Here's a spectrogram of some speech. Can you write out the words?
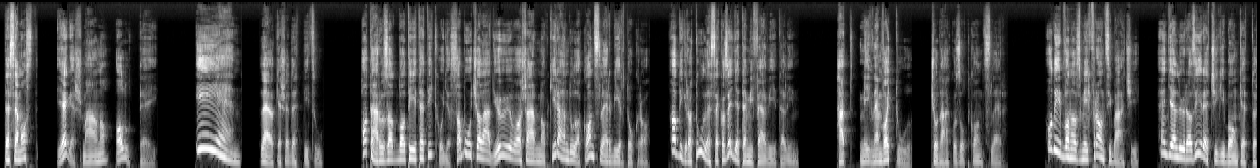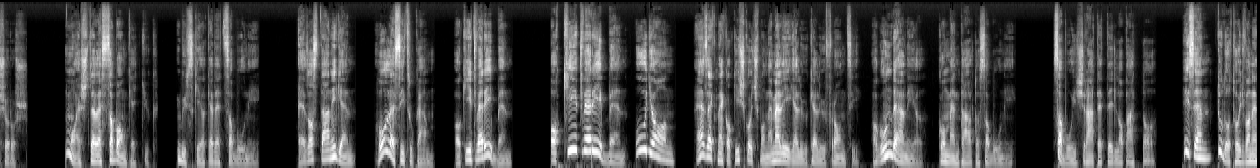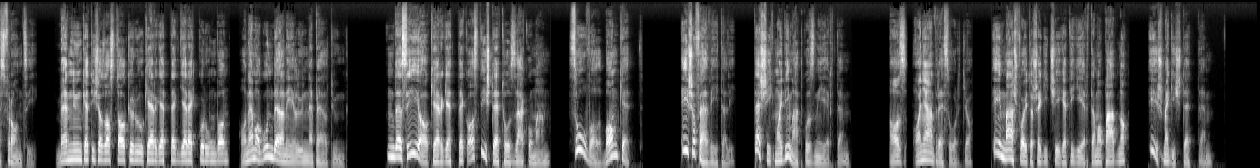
Teszem azt, jeges málna, aludtej. Ilyen! lelkesedett Ticu. Határozatba tétetik, hogy a Szabó család jövő vasárnap kirándul a kancler birtokra. Addigra túl leszek az egyetemi felvételin. Hát, még nem vagy túl, csodálkozott kancler. Odébb van az még Franci bácsi. Egyelőre az érettségi banketta soros. Ma este lesz a bankettjük, büszkélkedett Szabóné. Ez aztán igen? Hol lesz icukám? A két verében? A két verében? Ugyan! Ezeknek a kiskocsma nem elég előkelő, Franci. A Gundelnél? kommentálta Szabóné. Szabó is rátett egy lapáttal. Hiszen tudod, hogy van ez, Franci. Bennünket is az asztal körül kergettek gyerekkorunkban, ha nem a Gundelnél ünnepeltünk. De szia, kergettek, azt is tett hozzá, komám. Szóval, bankett? És a felvételi. Tessék majd imádkozni értem. Az anyád reszortja. Én másfajta segítséget ígértem apádnak, és meg is tettem.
